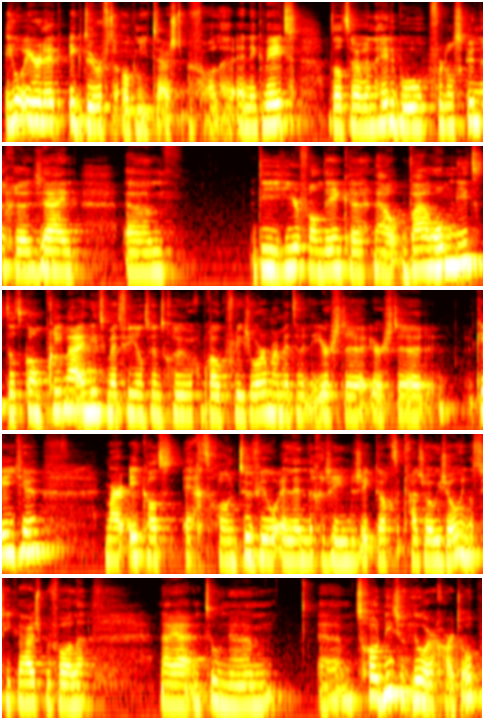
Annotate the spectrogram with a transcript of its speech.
heel eerlijk, ik durfde ook niet thuis te bevallen. En ik weet dat er een heleboel verloskundigen zijn um, die hiervan denken, nou waarom niet? Dat kan prima en niet met 24 uur gebroken vlies hoor, maar met een eerste, eerste kindje. Maar ik had echt gewoon te veel ellende gezien. Dus ik dacht, ik ga sowieso in dat ziekenhuis bevallen. Nou ja, en toen um, het schoot niet zo heel erg hard op.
